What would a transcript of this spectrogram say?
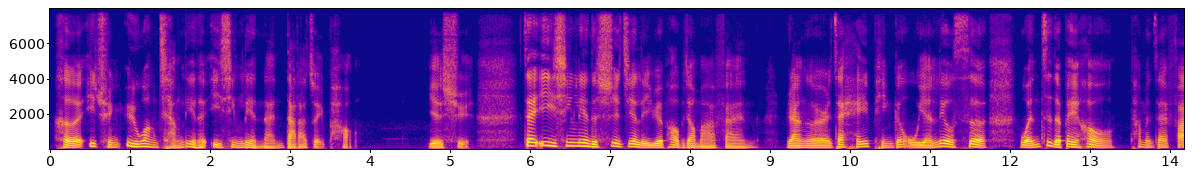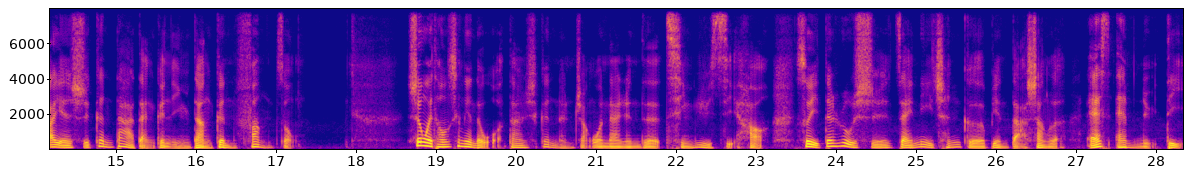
和一群欲望强烈的异性恋男打打嘴炮。也许在异性恋的世界里约炮比较麻烦，然而在黑屏跟五颜六色文字的背后，他们在发言时更大胆、更淫荡、更放纵。身为同性恋的我，当然是更能掌握男人的情欲喜好，所以登入时在昵称格便打上了 “SM 女帝”。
